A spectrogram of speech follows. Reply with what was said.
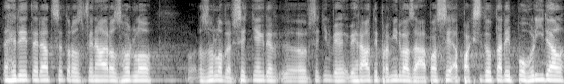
tehdy teda se to roz, finále rozhodlo, rozhodlo ve Vsetně, kde uh, Vsetín vyhrál ty první dva zápasy a pak si to tady pohlídal,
